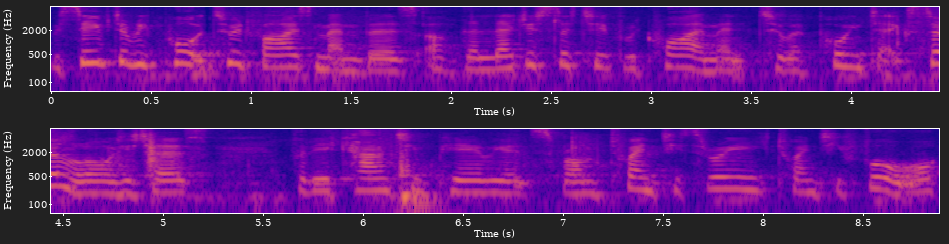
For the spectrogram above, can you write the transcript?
received a report to advise members of the legislative requirement to appoint external auditors for the accounting periods from 23-24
